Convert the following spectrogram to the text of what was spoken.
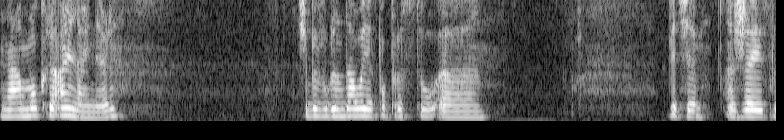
na mokry eyeliner, żeby wyglądało jak po prostu, e, wiecie, że jest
